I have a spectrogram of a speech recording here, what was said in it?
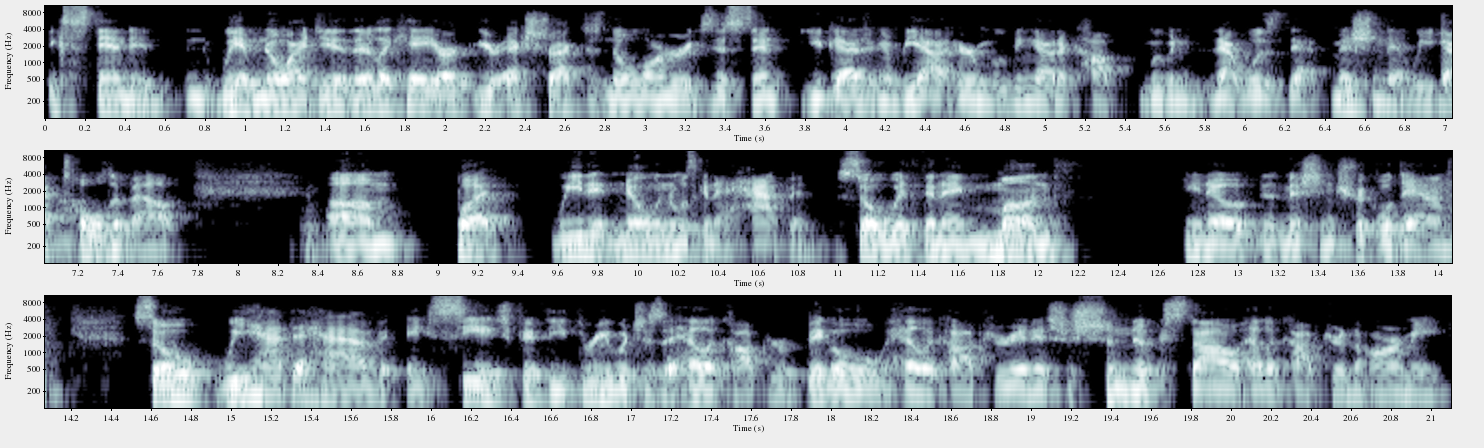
extended. And we have no idea. They're like, hey, our, your extract is no longer existent. You guys are going to be out here moving out of cop, moving. That was that mission that we got told about. Um, but we didn't know when it was going to happen. So within a month, you know, the mission trickled down. So we had to have a CH 53, which is a helicopter, a big old helicopter, and it's a Chinook style helicopter in the Army,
